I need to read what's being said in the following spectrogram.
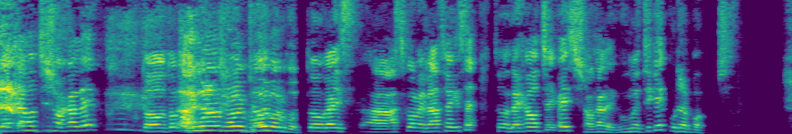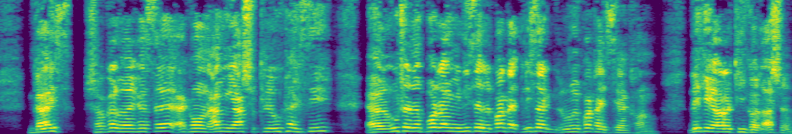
দেখা হচ্ছে সকালে তো তো গাইস আজকে অনেক রাত হয়ে গেছে তো দেখা হচ্ছে গাইস সকালে ঘুমের থেকে উঠার পর গাইস সকাল হয়ে গেছে এখন আমি আশুকে উঠাইছি উঠানোর পর আমি নিচের পাঠাই নিচের রুমে পাঠাইছি এখন। দেখি ওরা কি করে আসেন।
